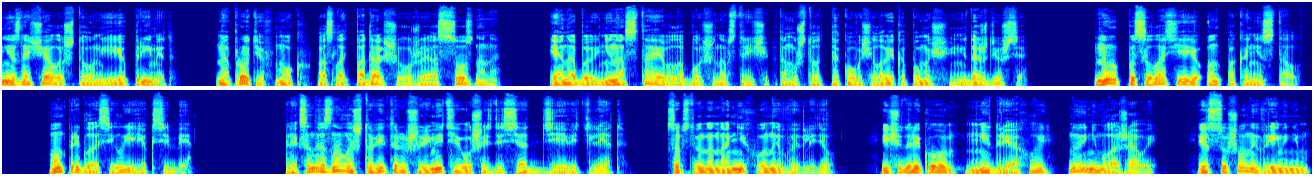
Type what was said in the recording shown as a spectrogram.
не означало, что он ее примет. Напротив, мог послать подальше уже осознанно, и она бы не настаивала больше на встрече, потому что от такого человека помощи не дождешься. Но посылать ее он пока не стал. Он пригласил ее к себе. Александра знала, что Виктору Шереметьеву 69 лет. Собственно, на них он и выглядел. Еще далеко не дряхлый, но и не моложавый иссушенный временем,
